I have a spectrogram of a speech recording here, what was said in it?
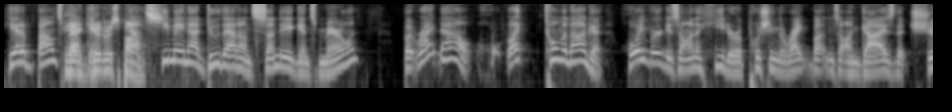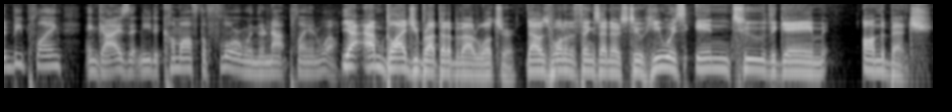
He had a bounce He had back. good Now, response. he may not do that on Sunday against Maryland, but right now, like Tominaga, Hoiberg is on a heater of pushing the right buttons on guys that should be playing and guys that need to come off the floor when they're not playing well. Yeah, I'm glad you brought that up about Wilcher. That was one of the things I noticed too. He was into the game on the bench.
